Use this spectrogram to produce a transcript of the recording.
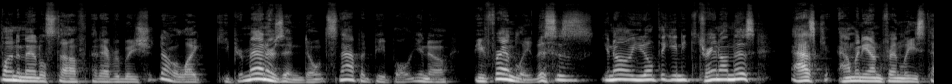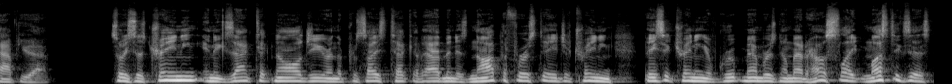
fundamental stuff that everybody should know, like keep your manners in, don't snap at people, you know, be friendly. This is, you know, you don't think you need to train on this? Ask how many unfriendly staff you have. So he says training in exact technology or in the precise tech of admin is not the first stage of training. Basic training of group members, no matter how slight, must exist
